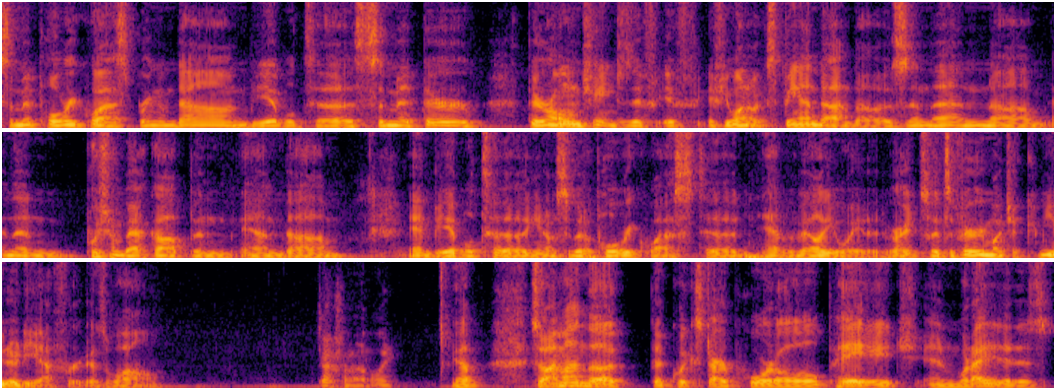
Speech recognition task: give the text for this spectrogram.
submit pull requests, bring them down, be able to submit their their own changes if, if, if you want to expand on those, and then um, and then push them back up and and um, and be able to you know submit a pull request to have evaluated, right? So it's a very much a community effort as well. Definitely. Yep. So I'm on the the Quick Start portal page, and what I did is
